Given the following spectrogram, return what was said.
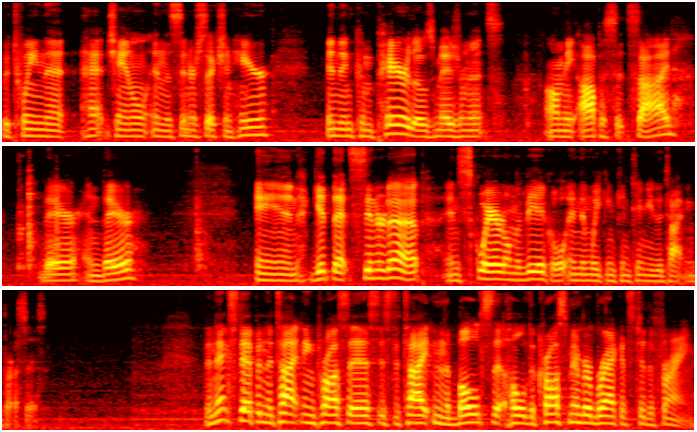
between that hat channel and the center section here and then compare those measurements on the opposite side, there and there, and get that centered up and squared on the vehicle, and then we can continue the tightening process. The next step in the tightening process is to tighten the bolts that hold the crossmember brackets to the frame.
